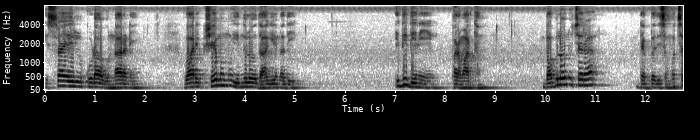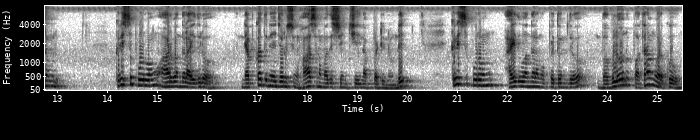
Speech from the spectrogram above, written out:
ఇస్రాయేల్ కూడా ఉన్నారని వారి క్షేమము ఇందులో దాగి ఉన్నది. ఇది దీని పరమార్థం. బబులోను చెర డెబ్బది సంవత్సరములు. క్రీస్తు పూర్వం ఆరు వందల ఐదులో నెబ్కత్ నేజరు సింహాసనం అధిష్ఠించినప్పటి నుండి క్రీస్తు పూర్వం ఐదు వందల ముప్పై తొమ్మిదిలో బబులోను పతనం వరకు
